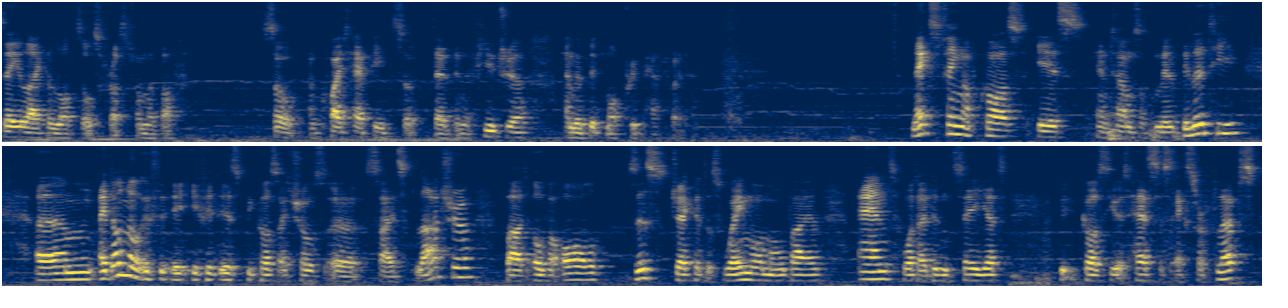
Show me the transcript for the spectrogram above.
they like a lot those frost from above. So I'm quite happy so that in the future I'm a bit more prepared for it. Next thing, of course, is in terms of mobility. Um, I don't know if, if it is because I chose a size larger, but overall this jacket is way more mobile and what I didn't say yet, because it has this extra flaps,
